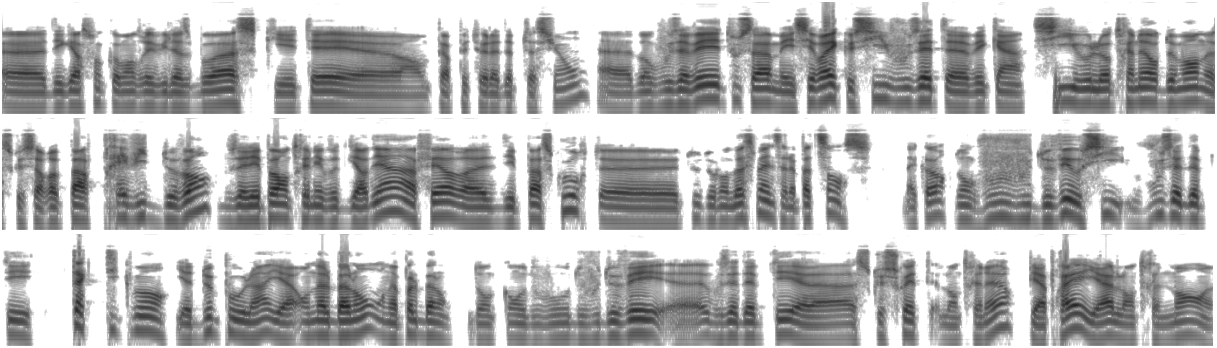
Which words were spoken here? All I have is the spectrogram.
Euh, des garçons comme André Villas-Boas qui étaient euh, en perpétuelle adaptation. Euh, donc vous avez tout ça, mais c'est vrai que si vous êtes avec un, si l'entraîneur demande à ce que ça reparte très vite devant, vous n'allez pas entraîner votre gardien à faire euh, des passes courtes euh, tout au long de la semaine, ça n'a pas de sens. D'accord? Donc vous, vous devez aussi vous adapter tactiquement, il y a deux pôles. Hein. Il y a, on a le ballon, on n'a pas le ballon. Donc, vous, devez euh, vous adapter à, ce que souhaite l'entraîneur. Puis après, il y a l'entraînement euh,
